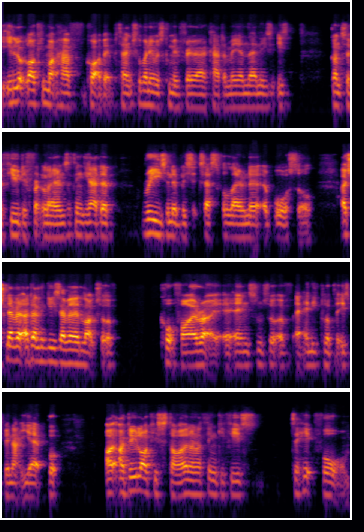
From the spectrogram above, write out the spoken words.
he, looked like he might have quite a bit of potential when he was coming through our academy, and then he's he's gone to a few different loans. I think he had a reasonably successful loan at, at Walsall. I just never, I don't think he's ever like sort of caught fire in some sort of any club that he's been at yet. But I, I do like his style, and I think if he's to hit form,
